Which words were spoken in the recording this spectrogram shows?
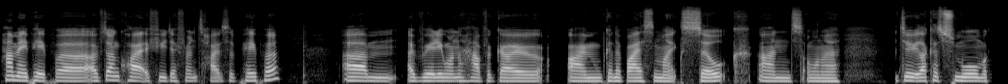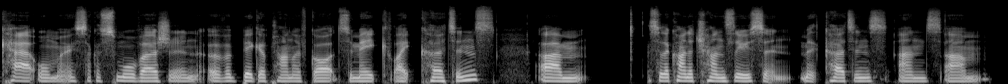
handmade paper. I've done quite a few different types of paper. Um, I really want to have a go. I'm going to buy some like silk and I want to do like a small maquette almost, like a small version of a bigger plan I've got to make like curtains. Um, so they're kind of translucent curtains and um,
